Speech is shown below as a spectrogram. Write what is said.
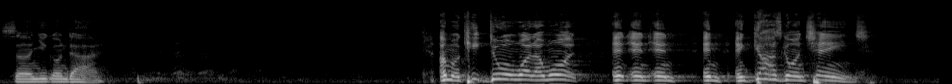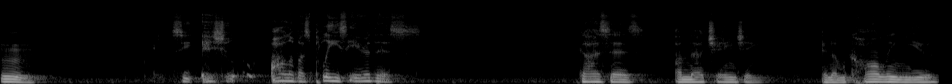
Son, you're going to die. I'm going to keep doing what I want, and, and, and, and, and God's going to change. Mm. See, issue, all of us, please hear this. God says, I'm not changing, and I'm calling you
